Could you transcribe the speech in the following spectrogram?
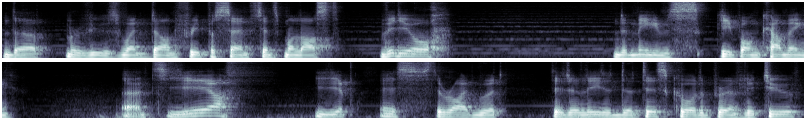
The reviews went down 3% since my last video the memes keep on coming. And yeah, yep, is the right word. They deleted the Discord apparently too.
